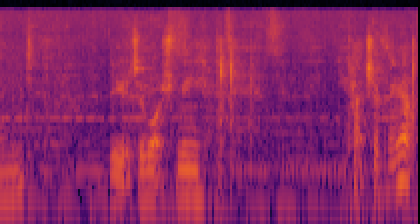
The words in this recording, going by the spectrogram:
and you get to watch me patch everything up.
